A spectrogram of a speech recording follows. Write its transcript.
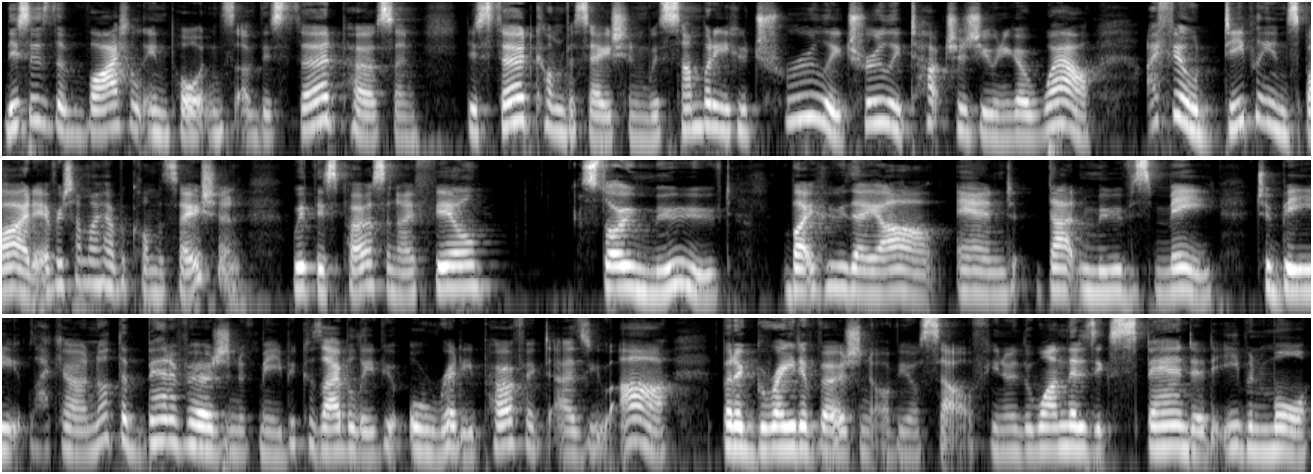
this is the vital importance of this third person, this third conversation with somebody who truly, truly touches you and you go, wow, I feel deeply inspired every time I have a conversation with this person. I feel so moved by who they are, and that moves me to be like a not the better version of me because I believe you're already perfect as you are, but a greater version of yourself. You know, the one that is expanded even more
